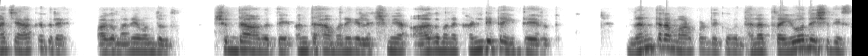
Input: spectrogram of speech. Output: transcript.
ಆಚೆ ಹಾಕಿದ್ರೆ ಆಗ ಮನೆ ಒಂದು ಶುದ್ಧ ಆಗುತ್ತೆ. ಅಂತಹ ಮನೆಗೆ ಲಕ್ಷ್ಮಿಯ ಆಗಮನ ಖಂಡಿತ ಇದ್ದೇ ಇರುತ್ತೆ. ನಂತರ ಮಾಡ್ಕೊಳ್ಬೇಕು ಧನ ತ್ರಯೋದಶಿ ದಿವಸ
